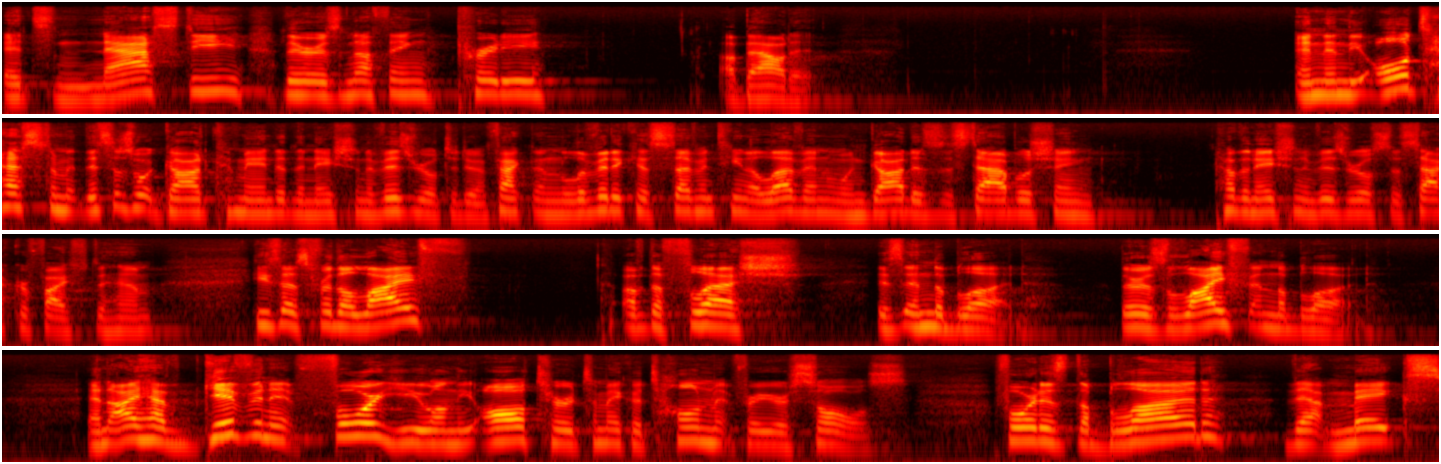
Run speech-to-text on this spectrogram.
it's nasty. There is nothing pretty about it. And in the Old Testament, this is what God commanded the nation of Israel to do. In fact, in Leviticus 17 11, when God is establishing how the nation of Israel is to sacrifice to him, he says, For the life of the flesh is in the blood. There is life in the blood. And I have given it for you on the altar to make atonement for your souls. For it is the blood that makes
